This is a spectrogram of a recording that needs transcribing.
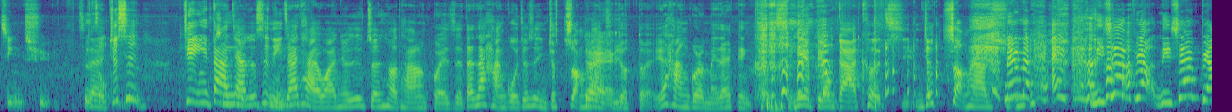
进去。对，就是。建议大家就是你在台湾就是遵守台湾的规则，但在韩国就是你就撞下去就对，对，因为韩国人没在跟你客气，你也不用跟他客气，你就撞下去。没有没有，哎、欸，你现在不要，你现在不要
